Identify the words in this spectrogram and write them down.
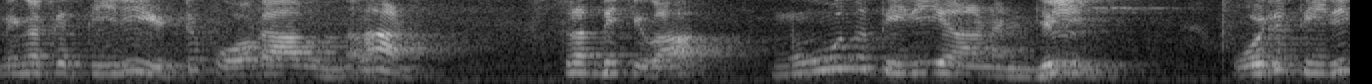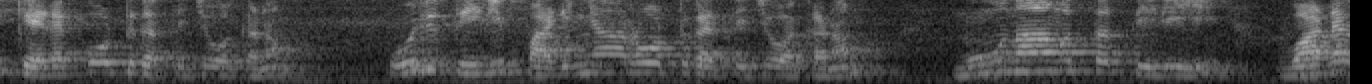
നിങ്ങൾക്ക് തിരിയിട്ട് പോകാവുന്നതാണ്. ശ്രദ്ധിക്കുക മൂന്ന് തിരിയാണെങ്കിൽ ഒരു തിരി കിഴക്കോട്ട് കത്തിച്ചു വെക്കണം ഒരു തിരി പടിഞ്ഞാറോട്ട് കത്തിച്ചു വെക്കണം മൂന്നാമത്തെ തിരി വട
